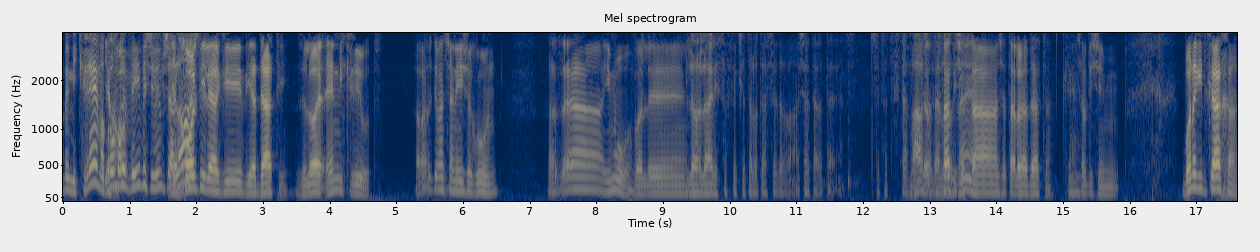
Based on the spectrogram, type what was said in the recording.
במקרה מקום יכול... רביעי ב-73. יכולתי להגיד, ידעתי, זה לא, אין מקריות. אבל כיוון שאני איש הגון, אז זה היה הימור, אבל... אה, לא, לא היה לי ספק שאתה לא תעשה דבר, שאתה לא תעשה. זה דבר שאתה לא זה. שאתה, שאתה לא ידעת. כן. חשבתי שאם... בוא נגיד ככה,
